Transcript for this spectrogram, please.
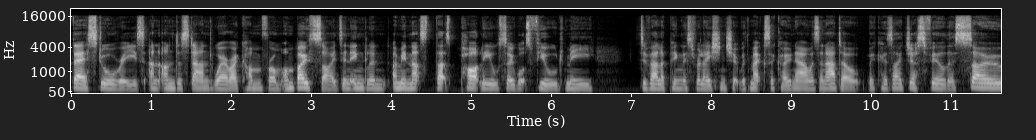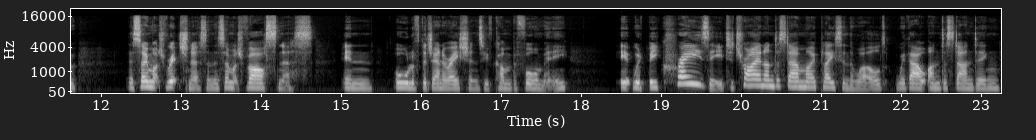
their stories and understand where I come from on both sides in England. I mean that's that's partly also what's fueled me developing this relationship with Mexico now as an adult because I just feel there's so there's so much richness and there's so much vastness in all of the generations who've come before me. it would be crazy to try and understand my place in the world without understanding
